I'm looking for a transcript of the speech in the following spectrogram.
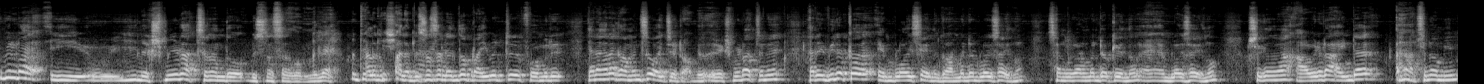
ഇവരുടെ ഈ ഈ ലക്ഷ്മിയുടെ അച്ഛൻ എന്തോ ബിസിനസ് അല്ലേ അല്ല, ബിസിനസ് അല്ല എന്തോ പ്രൈവറ്റ് ഫോമിൽ ഞാൻ അങ്ങനെ കമന്റ്സ് വായിച്ചിട്ടോ ലക്ഷ്മിയുടെ അച്ഛന് ഇവരൊക്കെ എംപ്ലോയിസ് ആയിരുന്നു ഗവൺമെന്റ് എംപ്ലോയീസ് ആയിരുന്നു. സെൻട്രൽ ഗവൺമെന്റ് ഒക്കെ ആയിരുന്നു എംപ്ലോയീസ് ആയിരുന്നു. പക്ഷേ അവരുടെ അതിന്റെ അച്ഛനും അമ്മയും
